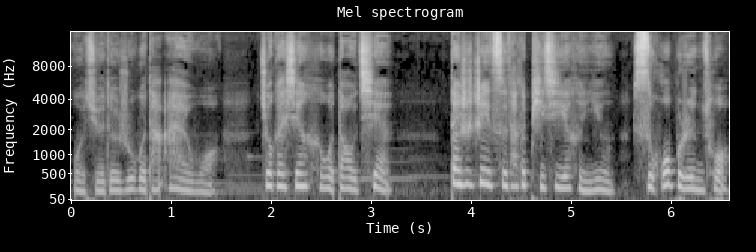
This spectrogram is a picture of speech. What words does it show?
我觉得如果他爱我，就该先和我道歉。但是这次他的脾气也很硬，死活不认错。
